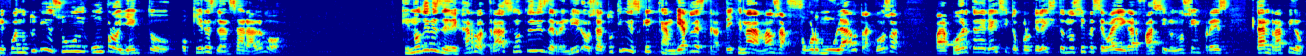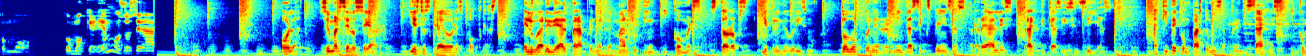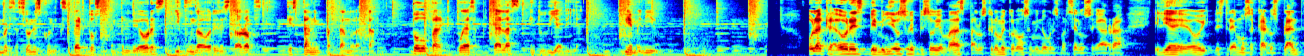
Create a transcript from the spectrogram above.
que cuando tú tienes un, un proyecto o quieres lanzar algo, que no debes de dejarlo atrás, no te debes de rendir, o sea, tú tienes que cambiar la estrategia nada más, o sea, formular otra cosa para poder tener éxito, porque el éxito no siempre se va a llegar fácil, o no siempre es tan rápido como, como queremos, o sea... Hola, soy Marcelo Segarra y esto es Creadores Podcast, el lugar ideal para aprender de marketing, e-commerce, startups y emprendedurismo, todo con herramientas y experiencias reales, prácticas y sencillas. Aquí te comparto mis aprendizajes y conversaciones con expertos, emprendedores y fundadores de startups que están impactando la TAM, todo para que puedas aplicarlas en tu día a día. Bienvenido. Hola creadores, bienvenidos a un episodio más. Para los que no me conocen, mi nombre es Marcelo Segarra y el día de hoy les traemos a Carlos Brandt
